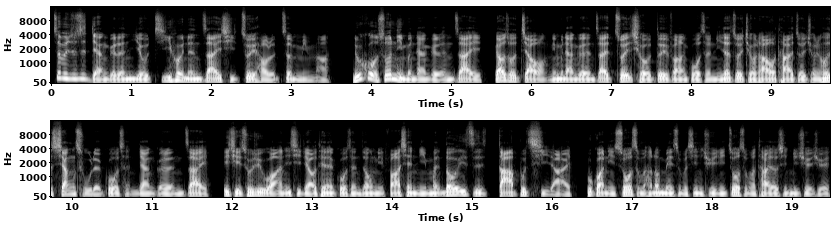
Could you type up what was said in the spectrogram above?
这不就是两个人有机会能在一起最好的证明吗？如果说你们两个人在不要说交往，你们两个人在追求对方的过程，你在追求他或他在追求你，或者相处的过程，两个人在一起出去玩、一起聊天的过程中，你发现你们都一直搭不起来，不管你说什么，他都没什么兴趣；你做什么，他也都兴趣缺缺。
